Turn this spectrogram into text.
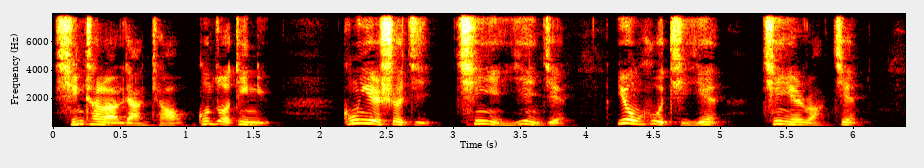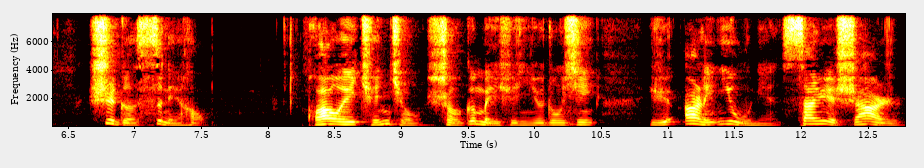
形成了两条工作定律：工业设计轻盈硬件，用户体验轻盈软件。事隔四年后，华为全球首个美学研究中心于二零一五年三月十二日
